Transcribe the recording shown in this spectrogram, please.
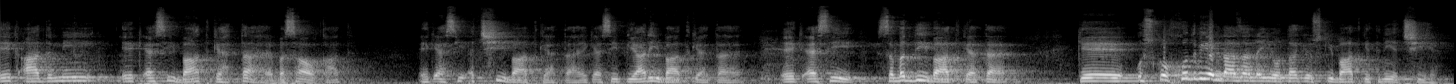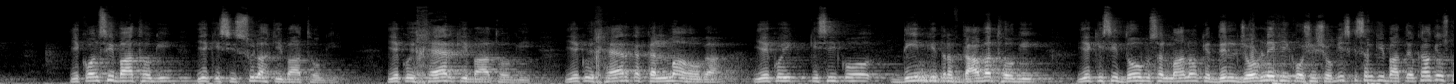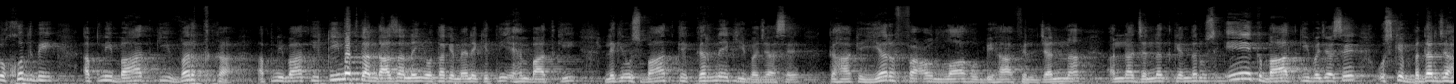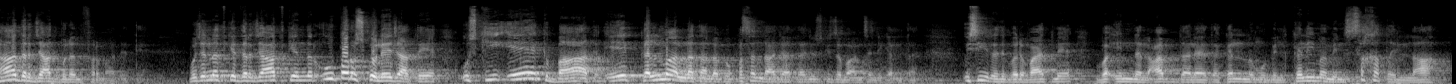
ایک آدمی ایک ایسی بات کہتا ہے بسا اوقات، ایک ایسی اچھی بات کہتا ہے، ایک ایسی پیاری بات کہتا ہے، ایک ایسی سبدی بات کہتا ہے کہ اس کو خود بھی اندازہ نہیں ہوتا کہ اس کی بات کتنی اچھی ہے۔ یہ کون سی بات ہوگی؟ یہ کسی صلح کی بات ہوگی، یہ کوئی خیر کی بات ہوگی، یہ کوئی خیر کا کلمہ ہوگا، یہ کوئی کسی کو دین کی طرف دعوت ہوگی۔ یہ کسی دو مسلمانوں کے دل جوڑنے کی کوشش ہوگی، اس قسم کی باتیں۔ کہا کہ اس کو خود بھی اپنی بات کی ورتھ کا، اپنی بات کی قیمت کا اندازہ نہیں ہوتا کہ میں نے کتنی اہم بات کی، لیکن اس بات کے کرنے کی وجہ سے کہا کہ یرفع اللہ بہا فی الجنہ، اللہ جنت کے اندر اس ایک بات کی وجہ سے اس کے بدرجہ درجات بلند فرما دیتے ہیں۔ وہ جنت کے درجات کے اندر اوپر اس کو لے جاتے ہیں، اس کی ایک بات، ایک کلمہ اللہ تعالیٰ کو پسند آ جاتا ہے جو اس کی زبان سے نکلتا ہے۔ اسی روایت میں وہ ان العبد من سخت اللہ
